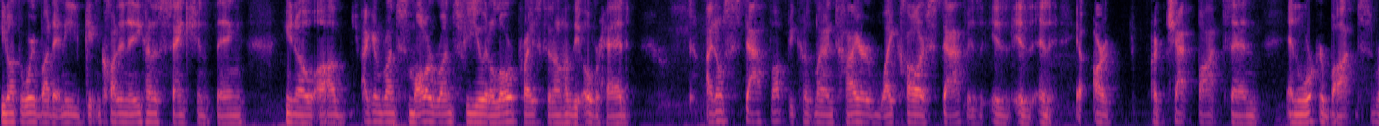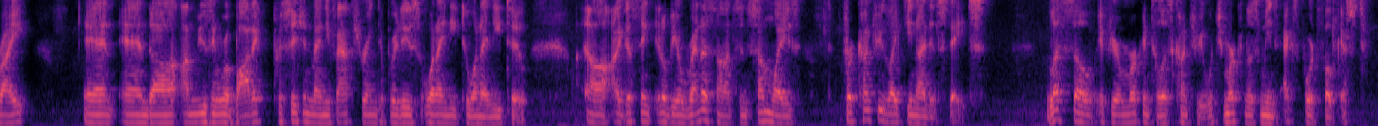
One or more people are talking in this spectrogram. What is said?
You don't have to worry about any getting caught in any kind of sanction thing. You know, uh, I can run smaller runs for you at a lower price because I don't have the overhead. I don't staff up because my entire white collar staff is is is are are chat bots and and worker bots, right? And and uh, I'm using robotic precision manufacturing to produce what I need to when I need to. Uh, I just think it'll be a renaissance in some ways for countries like the United States. Less so if you're a mercantilist country, which mercantilist means export focused.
